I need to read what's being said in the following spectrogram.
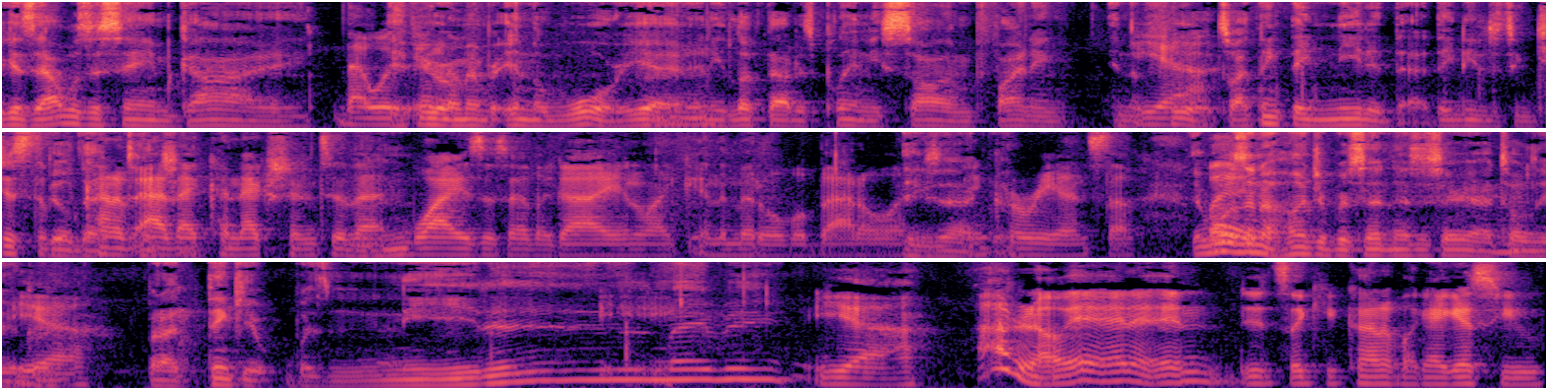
because that was the same guy That was if you the- remember in the war, yeah, Mhm. and he looked out his plane, he saw him fighting in the Yeah. field. So I think they needed that. They needed to just to build kind of add that connection to that. Mhm. Why is this other guy in like in the middle of a battle in, Exactly. in Korea and stuff? It But- wasn't hundred percent necessary. I totally agree. Yeah. but I think it was needed. Maybe Yeah, I don't know, and and it's like you kind of like I guess you,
